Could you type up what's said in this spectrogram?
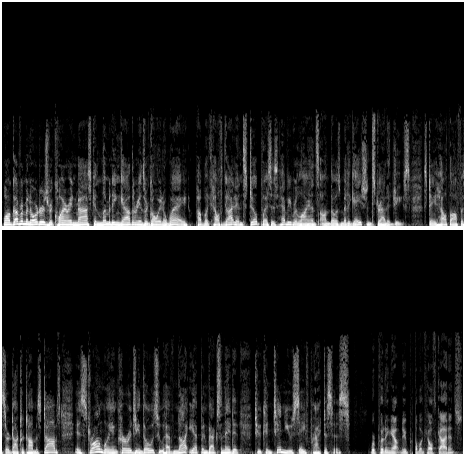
While government orders requiring masks and limiting gatherings are going away, public health guidance still places heavy reliance on those mitigation strategies. State Health Officer Dr. Thomas Dobbs is strongly encouraging those who have not yet been vaccinated to continue safe practices. We're putting out new public health guidance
